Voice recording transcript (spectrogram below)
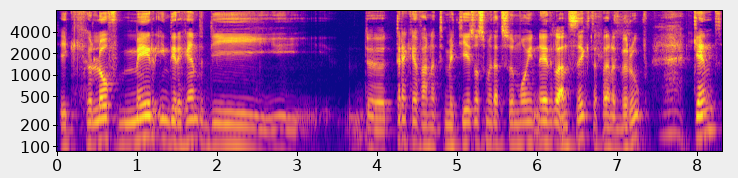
Ik geloof meer in dirigenten die de trekken van het métier, zoals men dat zo mooi in het Nederlands zegt, van het beroep, kent.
